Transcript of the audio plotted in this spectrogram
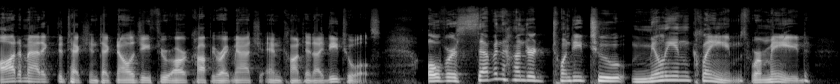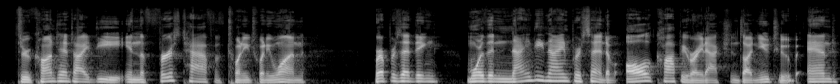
automatic detection technology through our copyright match and content ID tools. Over 722 million claims were made through Content ID in the first half of 2021, representing more than 99% of all copyright actions on YouTube, and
